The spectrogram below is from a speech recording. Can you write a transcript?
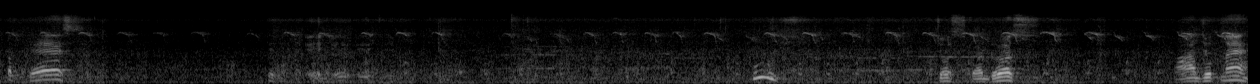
mantep guys uh. jos gandos lanjut nih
